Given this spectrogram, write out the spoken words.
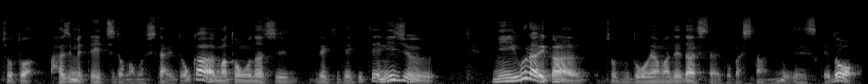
ちょっと初めてエッチとかもしたりとか、まあ、友達できてきて、22ぐらいからちょっと同山で出したりとかしたんですけど、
